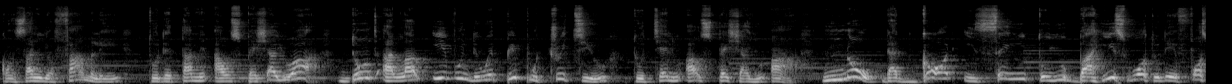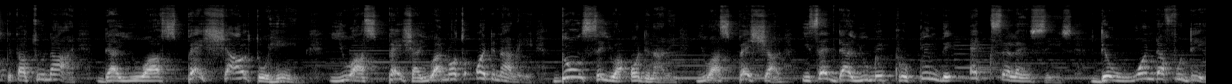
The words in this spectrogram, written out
concerning your family to determine how special you are. Don't allow even the way people treat you to tell you how special you are. Know that God is saying to you by His word today, 1 Peter 2 9, that you are special to Him. You are special. You are not ordinary. Don't say you are ordinary. You are special. He said that you may proclaim the excellencies, the wonderful deed,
